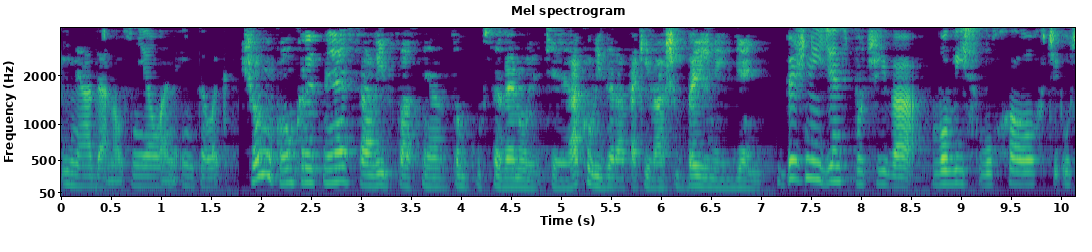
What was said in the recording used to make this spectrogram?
iná danosť, nie len intelekt. Čomu konkrétne sa vy vlastne v tom kurse venujete? Ako vyzerá taký váš bežný deň? Bežný deň spočíva vo výsluchoch, či už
